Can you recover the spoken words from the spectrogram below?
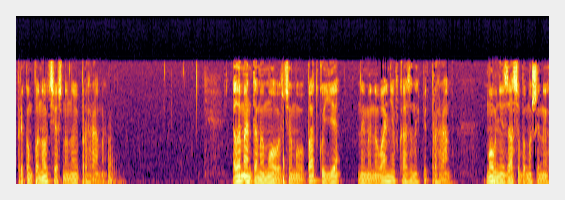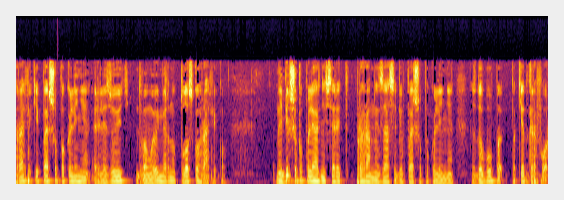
при компоновці основної програми. Елементами мови в цьому випадку є найменування вказаних підпрограм. Мовні засоби машинної графіки першого покоління реалізують двовимірну плоску графіку. Найбільшу популярність серед програмних засобів першого покоління здобув пакет Graphor.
